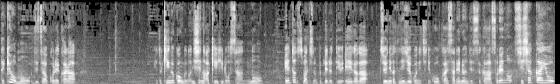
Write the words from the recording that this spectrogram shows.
で今日も実はこれから、えっと、キングコングの西野昭弘さんの煙突町のプペルっていう映画が12月25日に公開されるんですがそれの試写会を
